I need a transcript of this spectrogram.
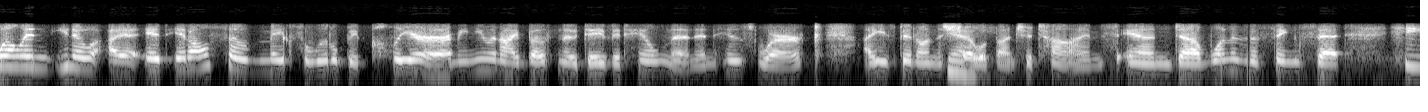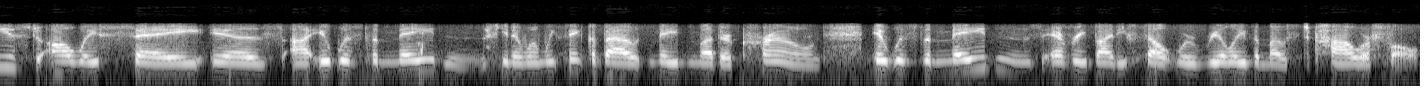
Well, and you know, it it also makes a little bit clearer. I mean, you and I both know David Hillman and his work. Uh, he's been on the yes. show a bunch of times, and uh, one of the things that he used to always say is, uh, "It was the maidens." You know, when we think about Maiden Mother Crone, it was the maidens everybody felt were really the most powerful,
